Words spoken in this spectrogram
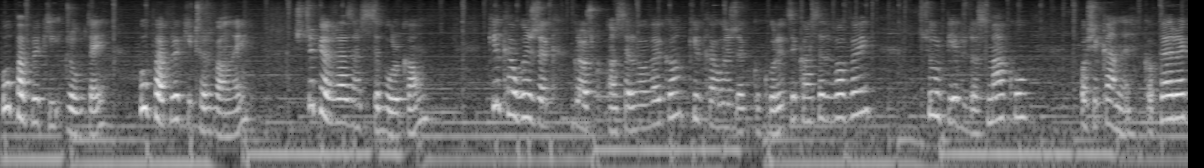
Pół papryki żółtej, pół papryki czerwonej, szczypior razem z cebulką, kilka łyżek groszku konserwowego, kilka łyżek kukurydzy konserwowej, sól, pieprz do smaku, posiekany koperek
